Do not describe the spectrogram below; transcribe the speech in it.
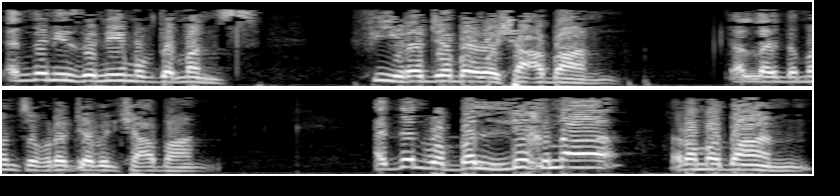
And then is the name of the months. Fi Rajaba wa Sha'ban. Allah in the months of Rajab and Sha'ban. And then wa Balighna Ramadan.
